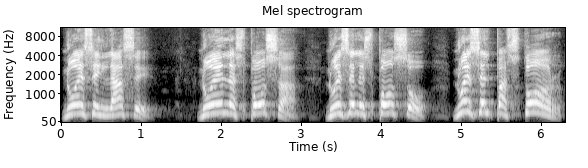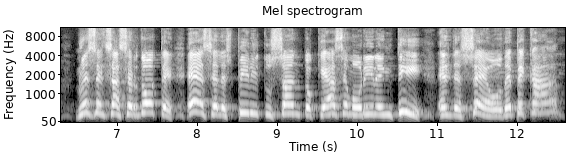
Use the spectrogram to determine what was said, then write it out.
no es enlace, no es la esposa, no es el esposo, no es el pastor, no es el sacerdote, es el Espíritu Santo que hace morir en ti el deseo de pecar.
